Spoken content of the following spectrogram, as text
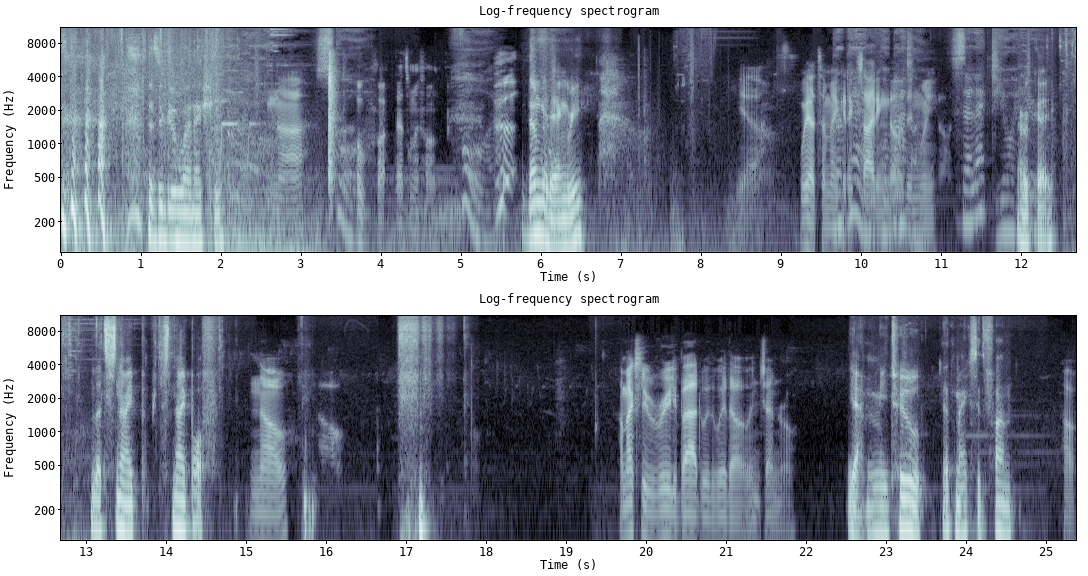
That's a good one actually. Nah. Oh fuck, that's my phone. Don't get angry. Yeah. We had to make it exciting though, battle. didn't we? Select your. Okay. Let's snipe. Snipe off. No. I'm actually really bad with Widow in general. Yeah, me too. That makes it fun. Oh.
